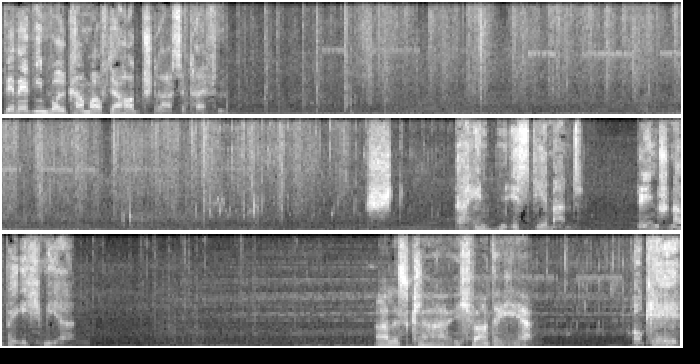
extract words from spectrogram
Wir werden ihn wohl kaum auf der Hauptstraße treffen. Psst, da hinten ist jemand. Den schnappe ich mir. Alles klar, ich warte hier. Okay,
